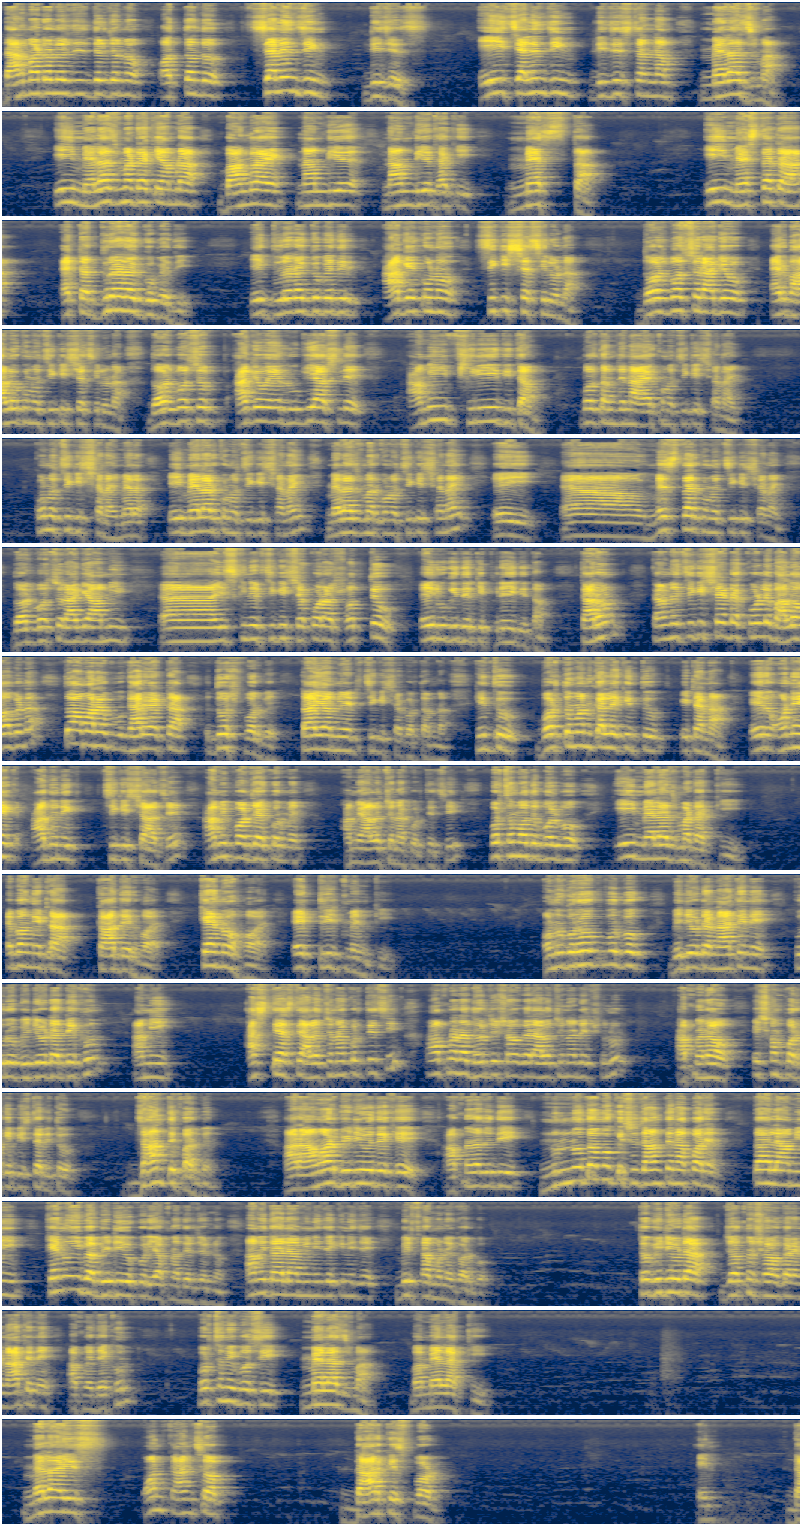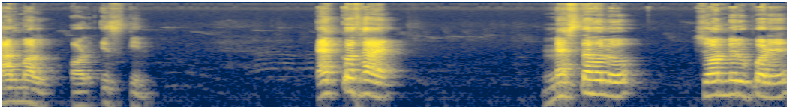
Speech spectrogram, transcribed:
ডার্মাটোলজিস্টদের জন্য অত্যন্ত চ্যালেঞ্জিং ডিজিজ এই চ্যালেঞ্জিং ডিজিজটার নাম মেলাজমা এই মেলাজমাটাকে আমরা বাংলায় নাম দিয়ে নাম দিয়ে থাকি ম্যাস্তা এই ম্যাস্তাটা একটা দুরারোগ্য ব্যাধি। এই দুরারোগ্য ব্যাধির আগে কোনো চিকিৎসা ছিল না। দশ বছর আগেও এর ভালো কোনো চিকিৎসা ছিল না। দশ বছর আগেও এর রুগী আসলে আমি ফিরিয়ে দিতাম। বলতাম যে না, এর কোনো চিকিৎসা নাই। কোনো চিকিৎসা নাই। মেলা, এই মেলার কোনো চিকিৎসা নাই, মেলাজমার কোনো চিকিৎসা নাই, এই মেস্তার কোনো চিকিৎসা নাই। দশ বছর আগে আমি স্কিনের চিকিৎসা করা সত্ত্বেও এই রুগীদেরকে ফিরেই দিতাম। কারণ কারণ এই চিকিৎসাটা করলে ভালো হবে না, তো আমার ঘাড়ে একটা দোষ পড়বে, তাই আমি এর চিকিৎসা করতাম না। কিন্তু বর্তমানকালে কিন্তু এটা না, এর অনেক আধুনিক চিকিৎসা আছে। আমি পর্যায়ক্রমে আমি আলোচনা করতেছি। প্রথমত বলব এই মেলাজমাটা কি? এবং এটা কাদের হয়? কেন হয়? এর ট্রিটমেন্ট কি? অনুগ্রহপূর্বক ভিডিওটা না টেনে পুরো ভিডিওটা দেখুন। আমি আস্তে আস্তে আলোচনা করতেছি। আপনারা ধৈর্য সহকারে আলোচনাটা শুনুন। আপনারাও এ সম্পর্কে বিস্তারিত জানতে পারবেন। আর আমার ভিডিও দেখে আপনারা যদি ন্যূনতম কিছু জানতে না পারেন, তাহলে আমি কেনই বা ভিডিও করি আপনাদের জন্য? আমি তাহলে আমি নিজেকে নিজে বৃথা মনে করব। তো ভিডিওটা যত্ন সহকারে না টেনে আপনি দেখুন। প্রথমেই বলছি, মেলাজমা বা মেলা কি? মেলা is one kinds of dark spot in dermal or skin এক কথায় ম্যাস্তা হলো চর্মের উপরে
